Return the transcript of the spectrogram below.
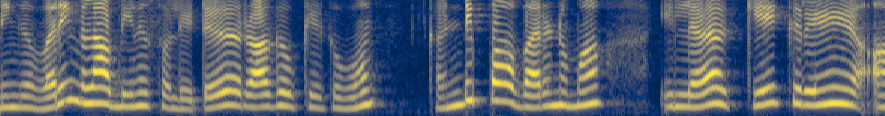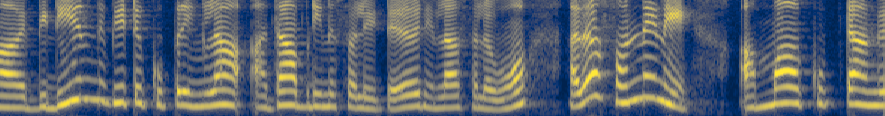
நீங்கள் வரீங்களா அப்படின்னு சொல்லிட்டு ராகவ் கேட்கவும் கண்டிப்பாக வரணுமா? இல்லை கேட்குறேன் திடீர்னு வீட்டுக்கு கூப்பிட்றீங்களா? அதான் அப்படின்னு சொல்லிட்டு நிலா சொல்லவும் அதான் சொன்னேனே. அம்மா கூப்பிட்டாங்க.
